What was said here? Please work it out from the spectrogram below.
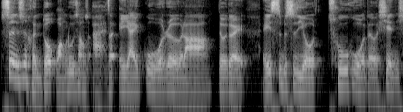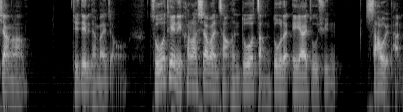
甚至很多网络上说：“哎，这 AI 过热啦，对不对？哎，是不是有出货的现象啊？”其实 David 坦白讲哦，昨天你看到下半场很多涨多的 AI 族群杀尾盘，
